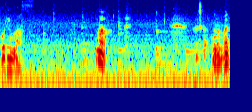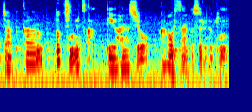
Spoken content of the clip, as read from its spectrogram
おります。まあ、おかしかったのは、若干、どっちに打つかっていう話を看護師さんとするときに、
